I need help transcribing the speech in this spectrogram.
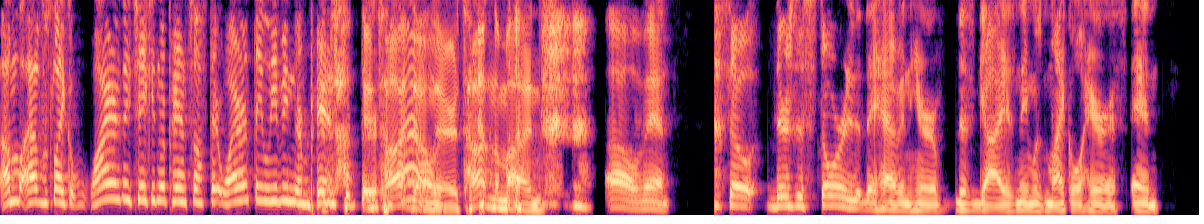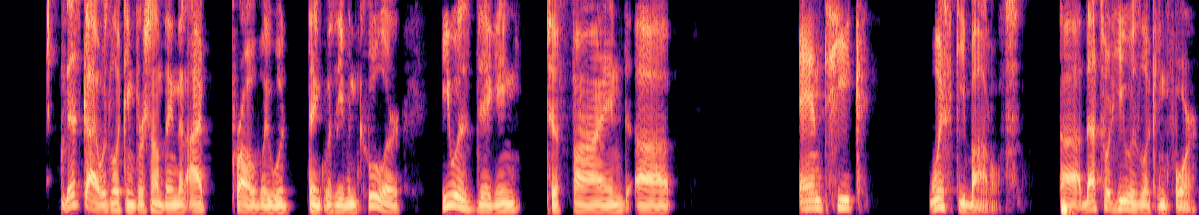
I'm, i was like why are they taking their pants off there why aren't they leaving their pants It's, at their it's hot down there. It's hot in the mines. oh man so there's this story that they have in here of this guy his name was michael harris and this guy was looking for something that i probably would think was even cooler. He was digging to find uh antique whiskey bottles. Uh, that's what he was looking for.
